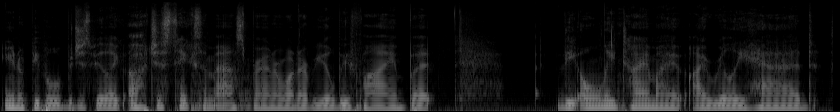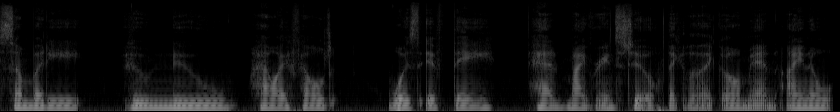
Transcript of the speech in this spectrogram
you know, people would just be like, oh, just take some aspirin or whatever, you'll be fine. But the only time I, I really had somebody who knew how I felt was if they had migraines too. Like they're like, oh man, I know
